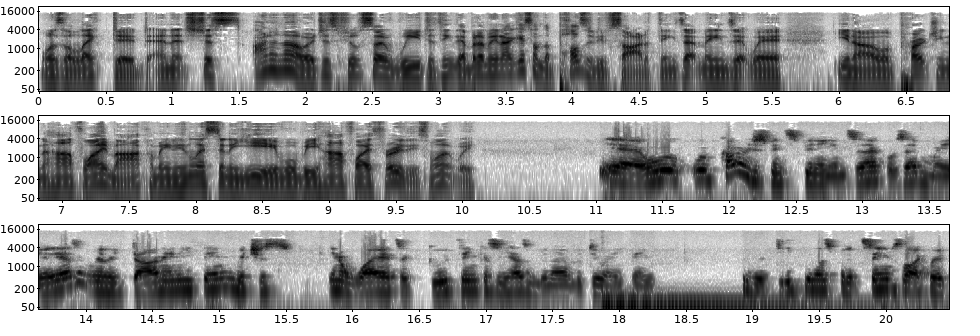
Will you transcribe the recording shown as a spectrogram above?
was elected, and it's just I don't know. It just feels so weird to think that. But I mean, I guess on the positive side of things, that means that we're you know approaching the halfway mark. I mean, in less than a year, we'll be halfway through this, won't we? Yeah, well, we've kind of just been spinning in circles, haven't we? He hasn't really done anything, which is, in a way, it's a good thing because he hasn't been able to do anything ridiculous. But it seems like we're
